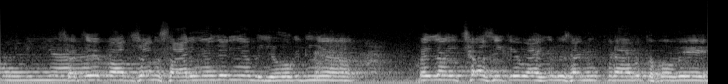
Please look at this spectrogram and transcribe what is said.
ਪੁੰਨੀਆਂ। ਸੱਚੇ ਪਾਤਸ਼ਾਹ ਨੇ ਸਾਰੀਆਂ ਜਿਹੜੀਆਂ ਵਿਯੋਗ ਦੀਆਂ ਪਹਿਲਾਂ ਇੱਛਾ ਸੀ ਕਿ ਵਾਹਿਗੁਰੂ ਸਾਨੂੰ ਪ੍ਰਾਪਤ ਹੋਵੇ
